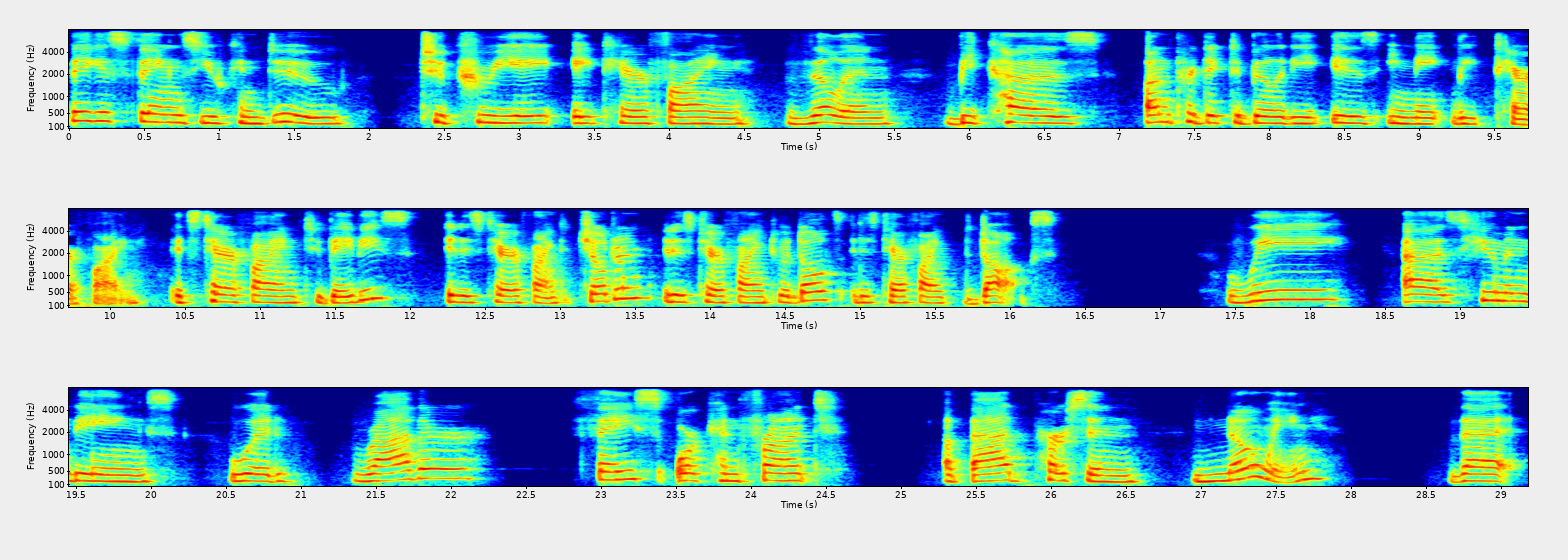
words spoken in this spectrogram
biggest things you can do to create a terrifying villain because unpredictability is innately terrifying. It's terrifying to babies, it is terrifying to children, it is terrifying to adults, it is terrifying to dogs. We as human beings would rather face or confront a bad person knowing that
